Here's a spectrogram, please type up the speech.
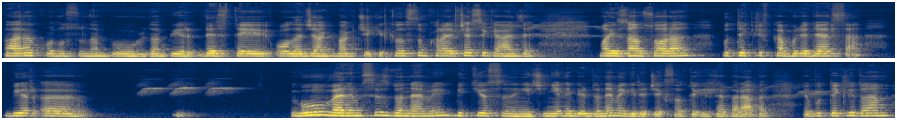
para konusunda burada bir desteği olacak. Bak çünkü Tılsım Kraliçesi geldi. Mayıs'dan sonra bu teklif kabul ederse bir e, bu verimsiz dönemi bitiyor sizin için. Yeni bir döneme gireceksin o teklifle beraber. Ve bu teklif dönem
